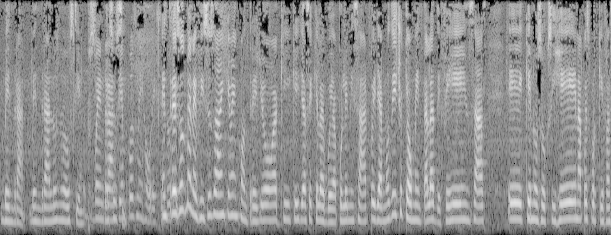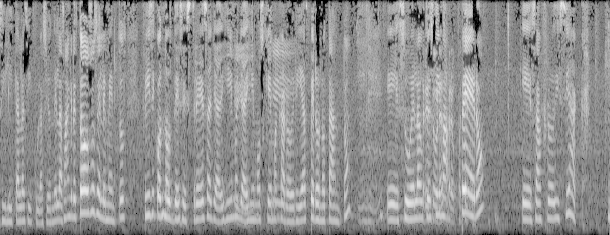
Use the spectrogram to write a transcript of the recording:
vendrán, vendrán los nuevos tiempos. Vendrán Eso sí. tiempos mejores. eso Entre sí. esos beneficios, ¿saben que me encontré yo aquí? Que ya sé que las voy a polemizar, pues ya hemos dicho que aumenta las defensas, eh, que nos oxigena, pues porque facilita la circulación de la sangre, todos esos elementos físicos nos desestresa, ya dijimos, Sí, ya dijimos quema sí. calorías, pero no tanto, Eh, sube la horas autoestima, un paquete. pero es afrodisíaca.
